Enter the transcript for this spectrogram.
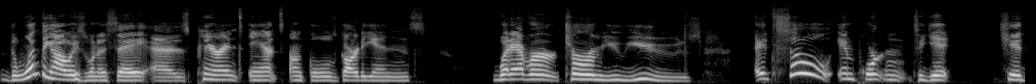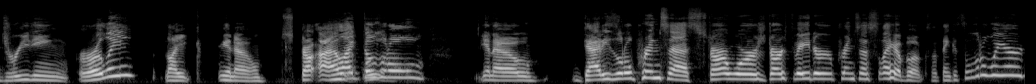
The one thing I always want to say as parents, aunts, uncles, guardians, whatever term you use, it's so important to get kids reading early. Like, you know, start, I Mm, like those oh, little, you know, Daddy's Little Princess, Star Wars, Darth Vader, Princess Leia books. I think it's a little weird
